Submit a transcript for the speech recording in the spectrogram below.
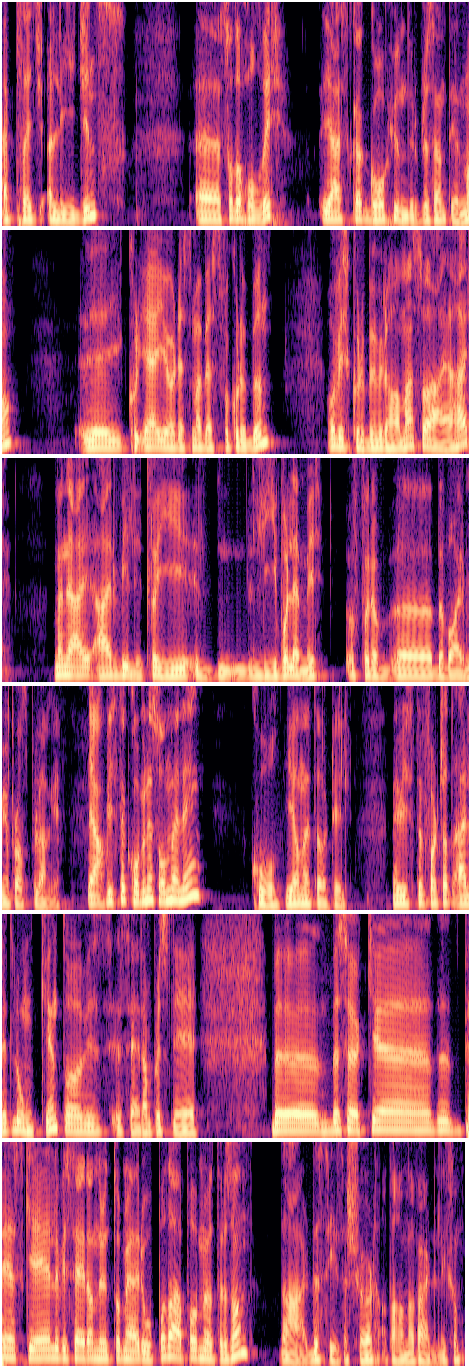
I pledge allegiance. Så det holder. Jeg skal gå 100 inn nå. Jeg gjør det som er best for klubben. Og hvis klubben vil ha meg, så er jeg her. Men jeg er villig til å gi liv og lemmer for å eh, bevare min plass på laget. Ja. Hvis det kommer en sånn melding, cool, gi han et år til. Men hvis det fortsatt er litt lunkent, og vi ser han plutselig besøke PSG, eller vi ser han rundt om i Europa da, på møter og sånn, da er det sier seg sjøl at han er ferdig. liksom.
